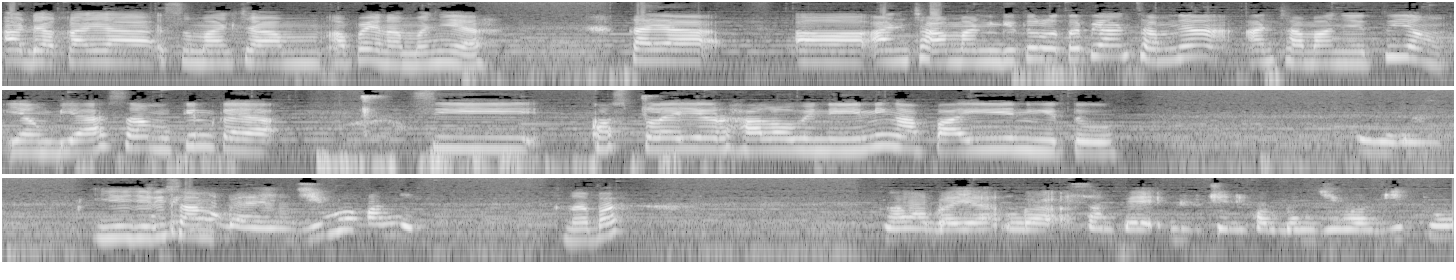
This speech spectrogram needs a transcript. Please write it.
ada kayak semacam apa ya namanya ya? Kayak eh, ancaman gitu loh. Tapi ancamnya ancamannya itu yang yang biasa. Mungkin kayak si cosplayer Halloween ini ngapain gitu. Iya jadi tapi sam nggak bayar jiwa kan kenapa nggak bayar nggak sampai bikin korban jiwa gitu.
